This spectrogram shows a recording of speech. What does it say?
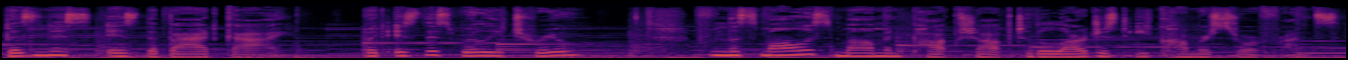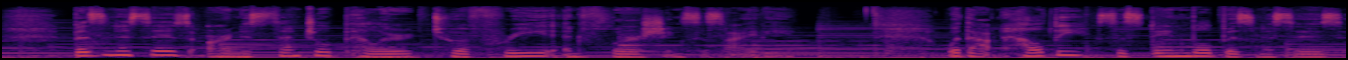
Business is the bad guy. But is this really true? From the smallest mom and pop shop to the largest e commerce storefronts, businesses are an essential pillar to a free and flourishing society. Without healthy, sustainable businesses,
